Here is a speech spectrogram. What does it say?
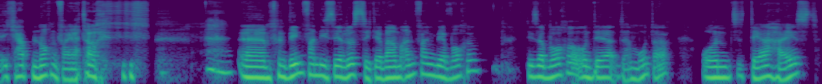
ich habe noch einen Feiertag. ähm, den fand ich sehr lustig. Der war am Anfang der Woche, dieser Woche und der, der Montag. Und der heißt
